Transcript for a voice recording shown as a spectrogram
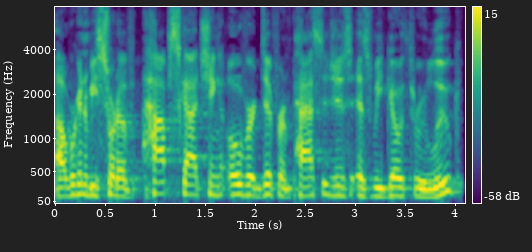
uh, we're going to be sort of hopscotching over different passages as we go through Luke.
